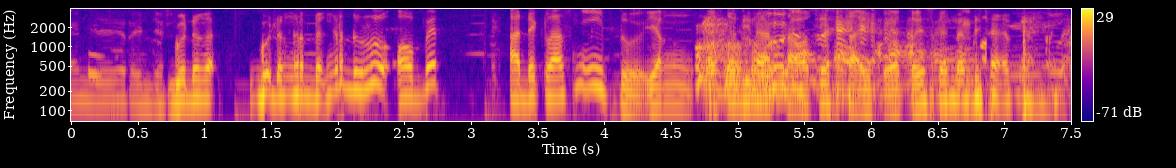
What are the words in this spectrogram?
Anjir, anjir. gue denger gue denger denger dulu obet ada kelasnya itu yang otodinata Buset. otista itu oto Iskandar Dinata Gila.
